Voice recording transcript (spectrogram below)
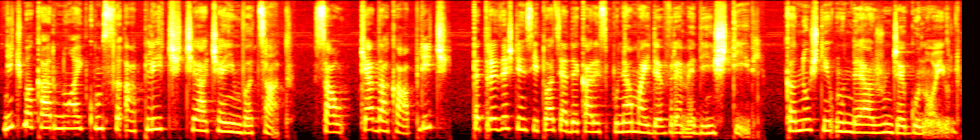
nici măcar nu ai cum să aplici ceea ce ai învățat. Sau, chiar dacă aplici, te trezești în situația de care spuneam mai devreme din știri, că nu știi unde ajunge gunoiul.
